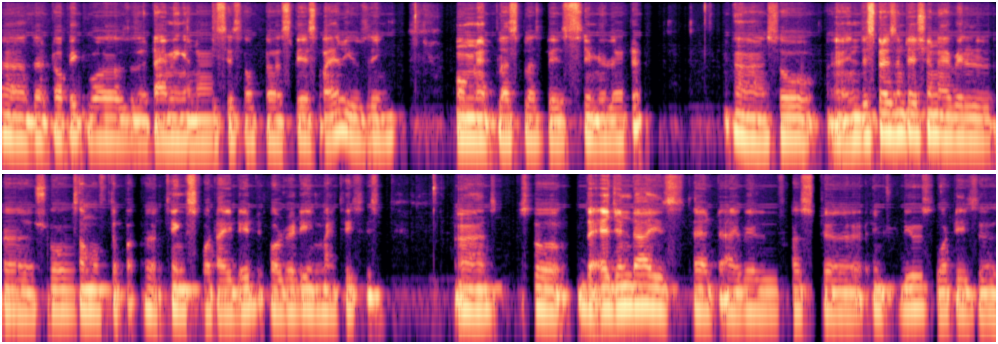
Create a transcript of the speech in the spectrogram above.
Uh, the topic was the timing analysis of uh, SpaceWire using Omnet++ based simulator. Uh, so in this presentation, I will show some of the things what I did already in my thesis. The agenda is that I will first uh, introduce what is uh,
